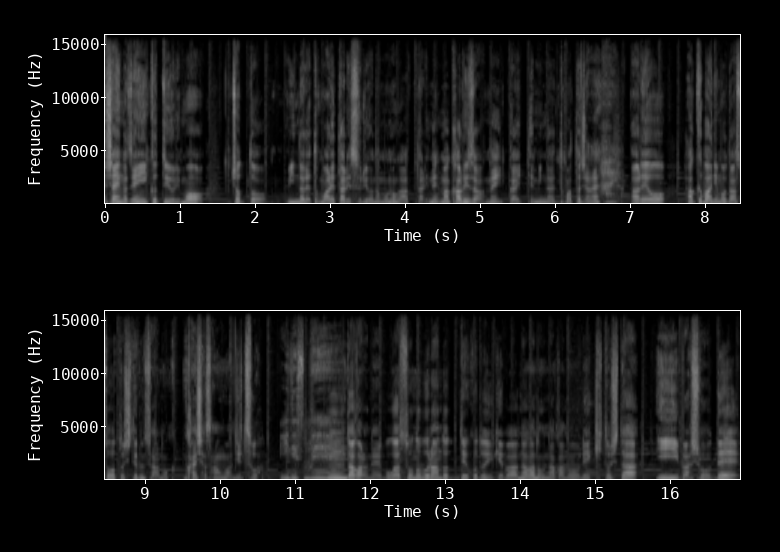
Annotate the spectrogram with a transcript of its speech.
社員が全員行くっていうよりもちょっとみんなで泊まれたりするようなものがあったりね、まあ、軽井沢ね一回行ってみんなで泊まったじゃない、はい、あれを白馬にも出そうとしてるんですよあの会社さんは実は。いいですね、うん、だからね僕はそのブランドっていうことでいけば長野の中のれっきとしたいい場所で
